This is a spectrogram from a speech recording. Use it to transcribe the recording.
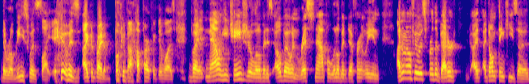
The release was like it was. I could write a book about how perfect it was. But now he changed it a little bit. His elbow and wrist snap a little bit differently, and I don't know if it was for the better. I, I don't think he's a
